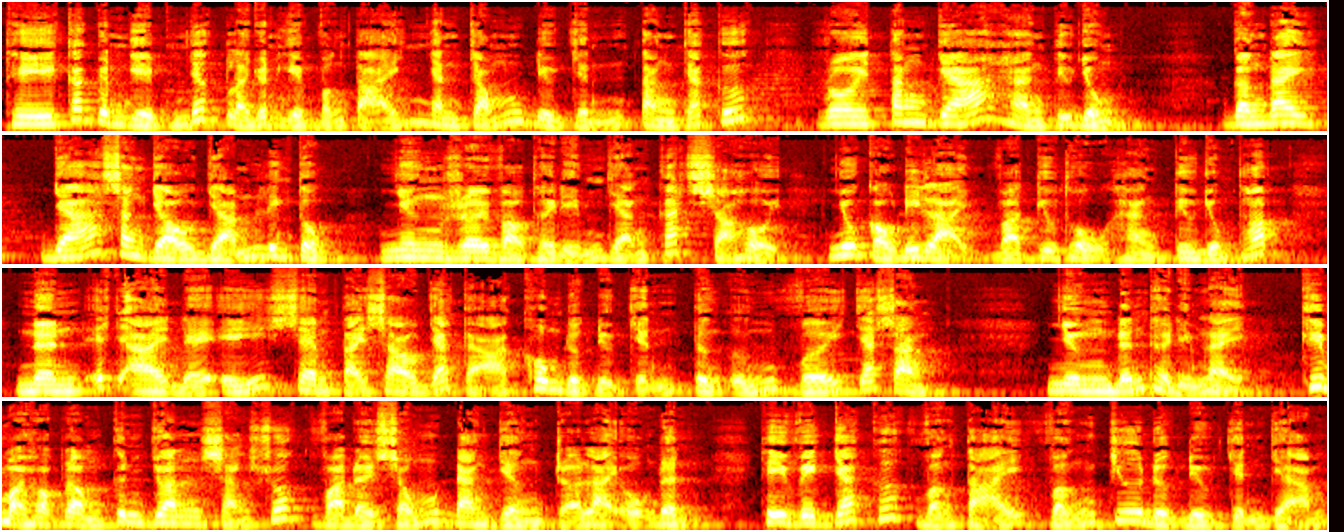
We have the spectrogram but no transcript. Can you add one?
thì các doanh nghiệp, nhất là doanh nghiệp vận tải nhanh chóng điều chỉnh tăng giá cước rồi tăng giá hàng tiêu dùng. Gần đây, giá xăng dầu giảm liên tục nhưng rơi vào thời điểm giãn cách xã hội, nhu cầu đi lại và tiêu thụ hàng tiêu dùng thấp nên ít ai để ý xem tại sao giá cả không được điều chỉnh tương ứng với giá xăng. Nhưng đến thời điểm này, khi mọi hoạt động kinh doanh, sản xuất và đời sống đang dần trở lại ổn định, thì việc giá cước vận tải vẫn chưa được điều chỉnh giảm,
